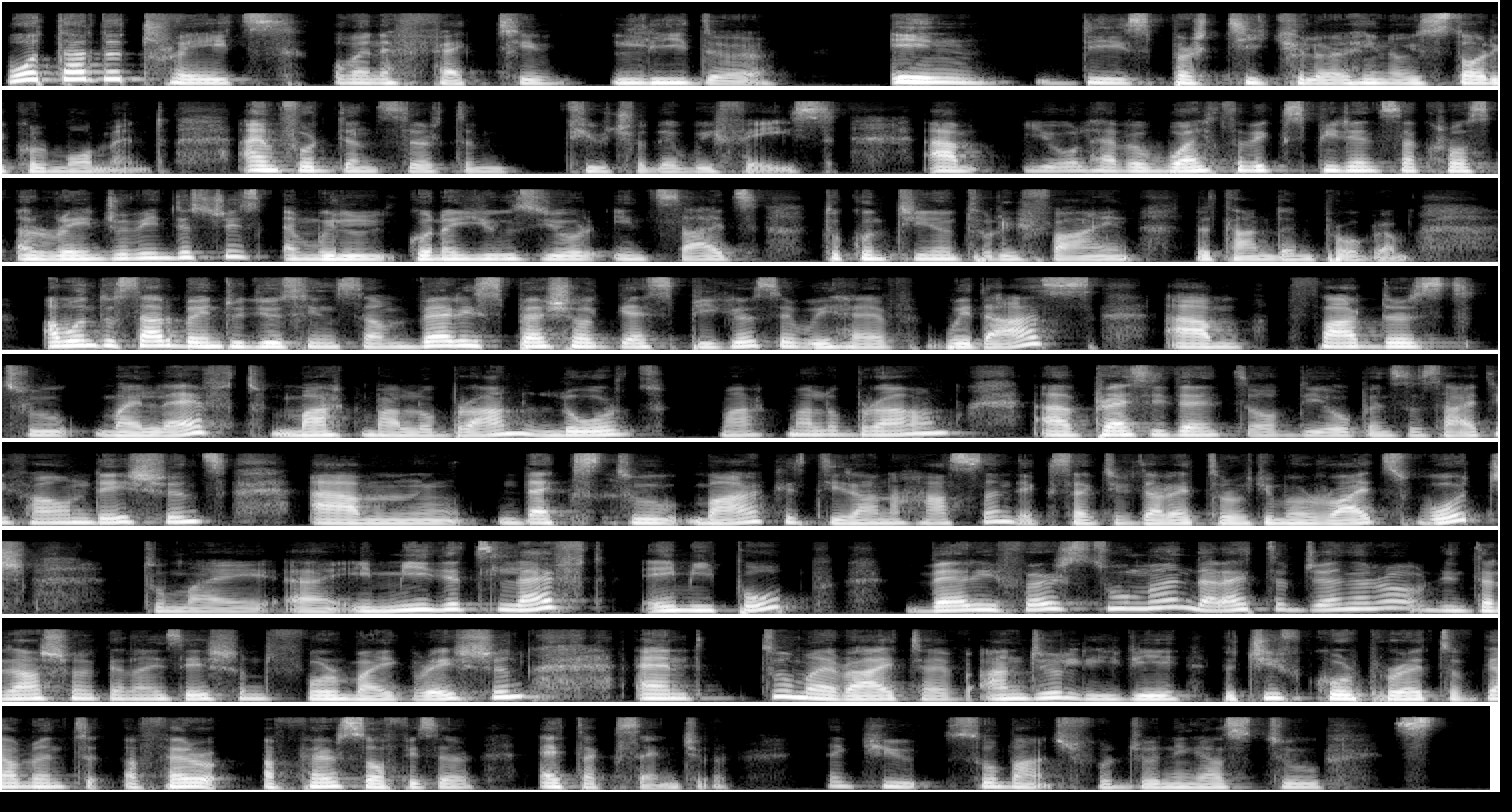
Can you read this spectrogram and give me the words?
what are the traits of an effective leader in this particular, you know, historical moment and for the uncertain future that we face. Um, you all have a wealth of experience across a range of industries, and we're going to use your insights to continue to refine the Tandem program. I want to start by introducing some very special guest speakers that we have with us. Um, farthest to my left, Mark Malloch-Brown, Lord Mark Malloch-Brown, uh, president of the Open Society Foundations. Um, next to Mark is Tirana Hassan, executive director of Human Rights Watch. To my uh, immediate left, Amy Pope, very first woman, Director General of the International Organization for Migration. And to my right, I have Andrew Levy, the Chief Corporate of Government Affair Affairs Officer at Accenture. Thank you so much for joining us to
